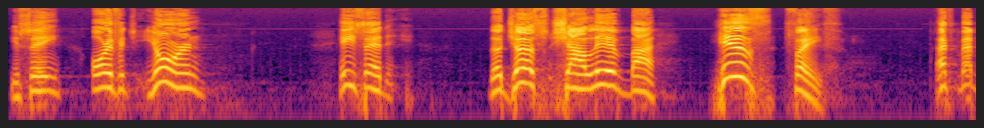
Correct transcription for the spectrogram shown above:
you see, or if it's yourn, he said, the just shall live by his faith. That's that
